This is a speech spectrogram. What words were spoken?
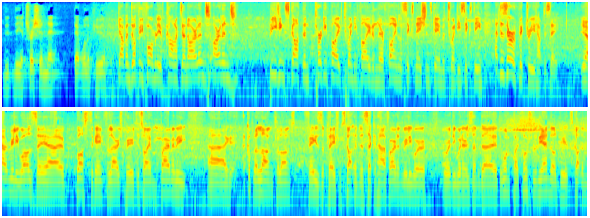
the, the attrition that that will occur. Gavin Duffy, formerly of Connacht and Ireland. Ireland beating Scotland 35 25 in their final Six Nations game of 2016. A deserved victory, you'd have to say. Yeah, it really was. They uh, bossed the game for large periods of time, bar maybe uh, a couple of long, prolonged phases of play from Scotland in the second half. Ireland really were worthy winners, and uh, they won quite comfortably in the end, albeit Scotland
